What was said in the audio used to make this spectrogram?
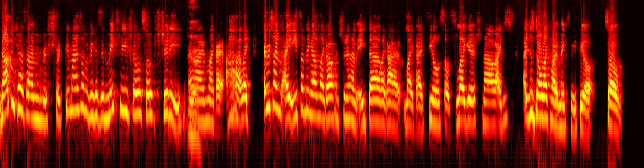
not because I'm restricting myself, but because it makes me feel so shitty. Yeah. And I'm like, I ah, like every time I eat something, I'm like, oh, I shouldn't have ate that. Like I like I feel so sluggish now. I just I just don't like how it makes me feel. So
